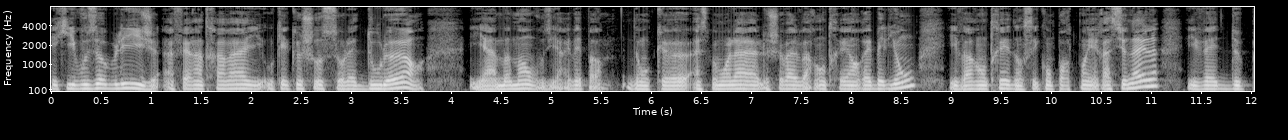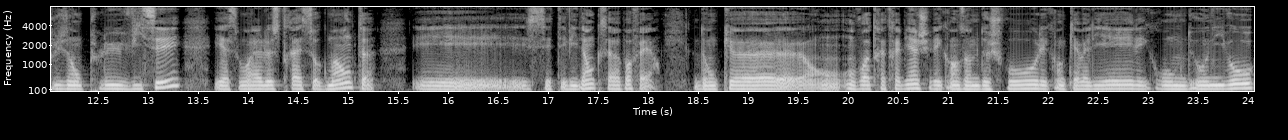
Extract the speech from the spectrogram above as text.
et qui vous oblige à faire un travail ou quelque chose sur la douleur, il y a un moment où vous n'y arrivez pas. Donc euh, à ce moment-là, le cheval va rentrer en rébellion, il va rentrer dans ses comportements irrationnels, il va être de plus en plus vissé et à ce moment-là, le stress augmente et c'est évident que ça va pas faire. Donc euh, on, on voit très très bien chez les grands hommes de chevaux, les grands cavaliers, les grooms de haut niveau,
